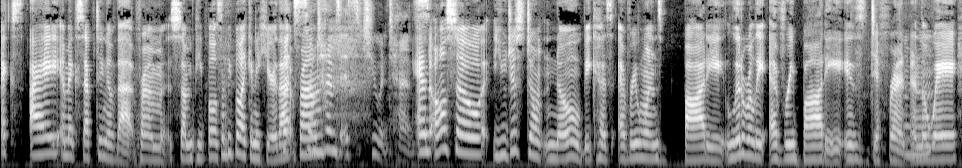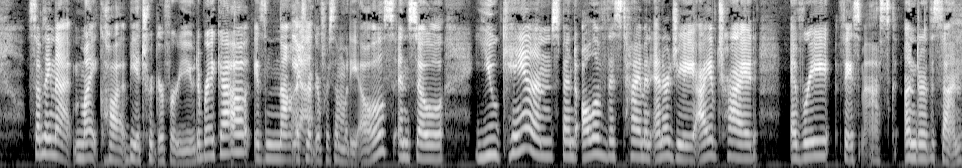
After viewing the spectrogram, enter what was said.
ex- I am accepting of that from some people. Some people I can hear that but from. sometimes it's too intense. And also, you just don't know because everyone's body, literally every body is different and Mm-hmm. the way something that might ca- be a trigger for you to break out is not a trigger for somebody else. And so you can spend all of this time and energy. I have tried every face mask under the sun.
